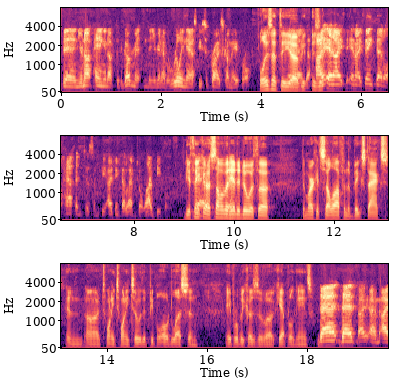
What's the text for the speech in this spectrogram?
then you're not paying enough to the government, and then you're going to have a really nasty surprise come April. well, isn't the uh, and, is I, it, and I and I think that'll happen to some. I think that'll happen to a lot of people. do you think that- uh, some of it had to do with uh, the market sell off in the big stocks in uh, 2022 that people owed less in April because of uh, capital gains? That that I, I,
